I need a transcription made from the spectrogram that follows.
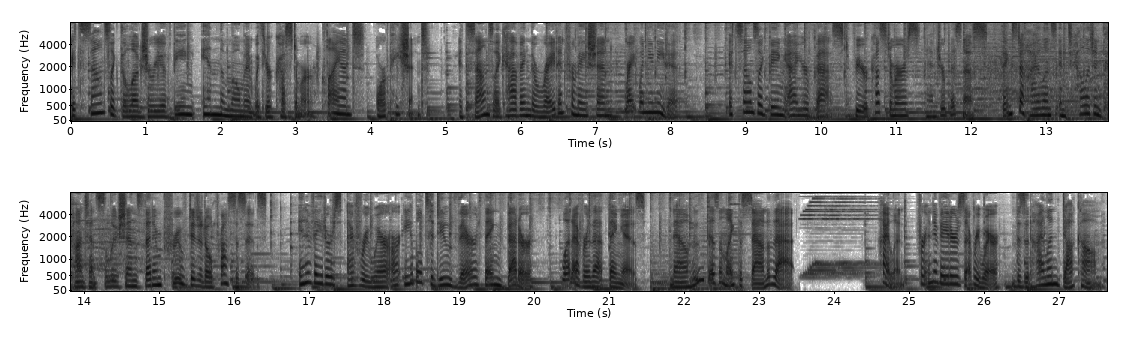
It sounds like the luxury of being in the moment with your customer, client, or patient. It sounds like having the right information right when you need it. It sounds like being at your best for your customers and your business, thanks to Hyland's intelligent content solutions that improve digital processes. Innovators everywhere are able to do their thing better, whatever that thing is. Now, who doesn't like the sound of that? Hyland, for innovators everywhere, visit hyland.com.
